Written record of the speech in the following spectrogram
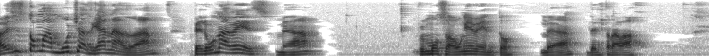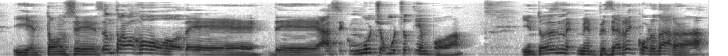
a veces toma muchas ganas, ¿verdad? Pero una vez, ¿verdad? Fuimos a un evento, ¿verdad? Del trabajo. Y entonces, un trabajo de, de hace mucho, mucho tiempo, ¿verdad? Y entonces me, me empecé a recordar, ¿verdad?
